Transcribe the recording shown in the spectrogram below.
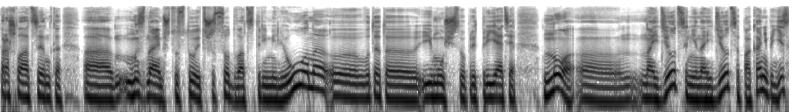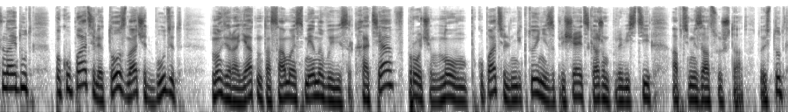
прошла оценка, э, мы знаем, что стоит 623 миллиона э, вот это имущество предприятия, но э, найдется, не найдется, пока не... Если найдут покупателя, то, значит, будет ну, вероятно, та самая смена вывесок. Хотя, впрочем, новому покупателю никто и не запрещает, скажем, провести оптимизацию штатов. То есть тут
